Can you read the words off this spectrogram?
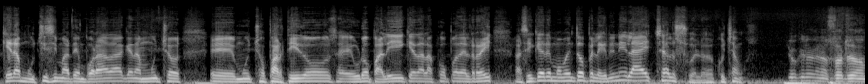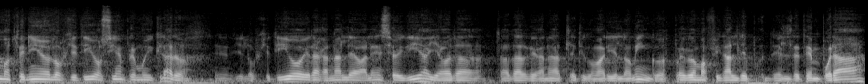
queda muchísima temporada, quedan muchos, eh, muchos partidos, Europa League, queda la Copa del Rey, así que de momento Pellegrini la echa al suelo. Escuchamos. Yo creo que nosotros hemos tenido el objetivo siempre muy claro. Y el objetivo era ganarle a Valencia hoy día y ahora tratar de ganar a Atlético de Madrid el domingo. Después vemos final de, de temporada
